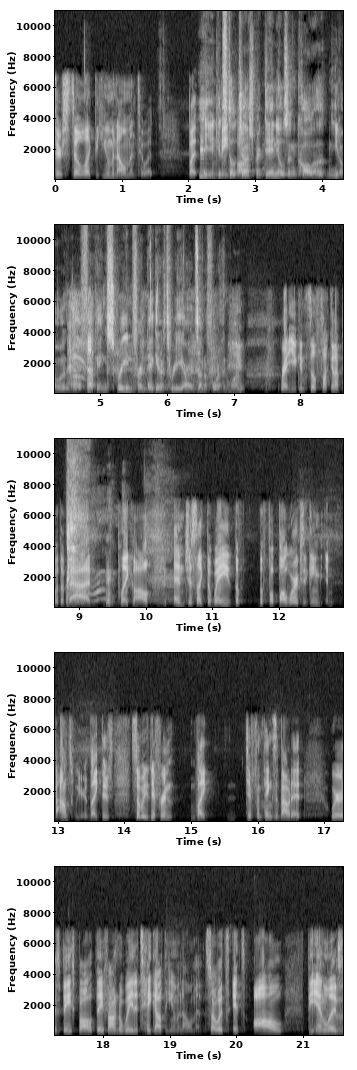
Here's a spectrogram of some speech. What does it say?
there's still like the human element to it. But yeah, you can baseball, still Josh McDaniels and call a you know a fucking screen for negative three yards on a fourth and one. Right, you can still fuck it up with a bad play call, and just like the way the the football works, it can bounce weird. Like there's so many different like different things about it. Whereas baseball, they found a way to take out the human element. So it's it's all the analytics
